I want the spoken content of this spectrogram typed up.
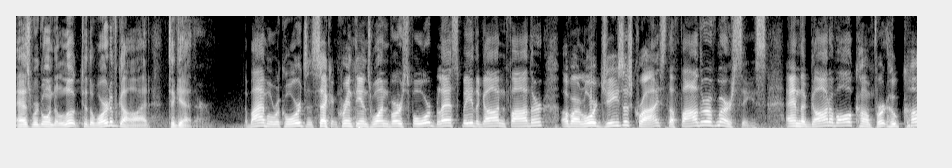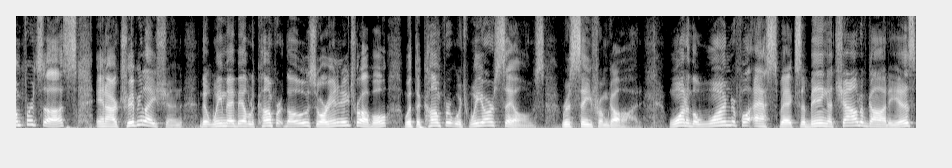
as we're going to look to the Word of God together. The Bible records in 2 Corinthians 1 verse 4, Blessed be the God and Father of our Lord Jesus Christ, the Father of mercies, and the God of all comfort, who comforts us in our tribulation, that we may be able to comfort those who are in any trouble with the comfort which we ourselves receive from God. One of the wonderful aspects of being a child of God is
